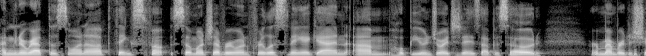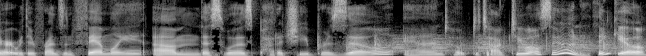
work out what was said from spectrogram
I'm going to wrap this one up. Thanks fo- so much, everyone, for listening again. Um, hope you enjoyed today's episode. Remember to share it with your friends and family. Um, this was Paraty, Brazil, and hope to talk to you all soon. Thank you.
